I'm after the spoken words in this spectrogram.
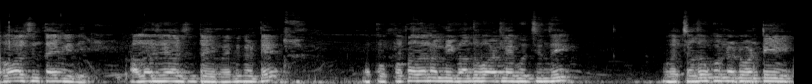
అరవాల్సిన టైం ఇది. అల్లరి చేయాల్సిన టైం. ఎందుకంటే ఒక కొత్తదనం మీకు అందుబాటులోకి వచ్చింది. ఒక చదువుకున్నటువంటి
